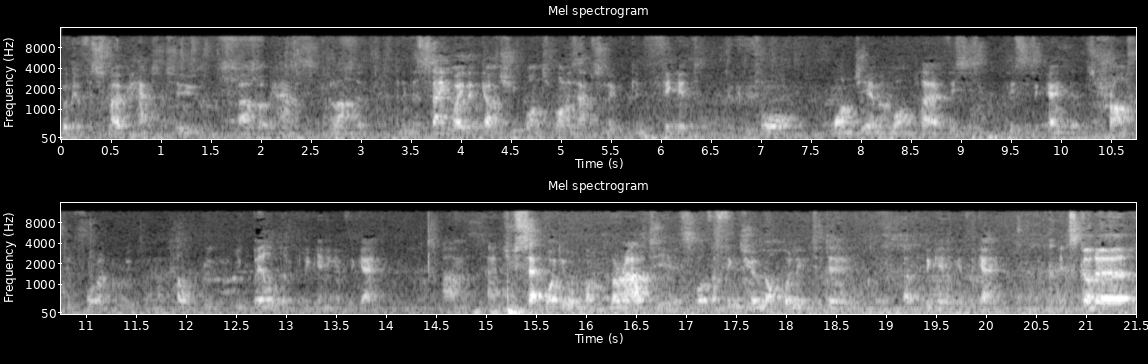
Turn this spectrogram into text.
Book of the Smoke had to uh, Bookhounds of London. And in the same way that Gumshoe 1 to 1 is absolutely configured for one GM and one player, this is, this is a game that's crafted for a group, an occult group you build at the beginning of the game. Um, and you set what your morality is, what the things you're not willing to do at the beginning of the game. It's got a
